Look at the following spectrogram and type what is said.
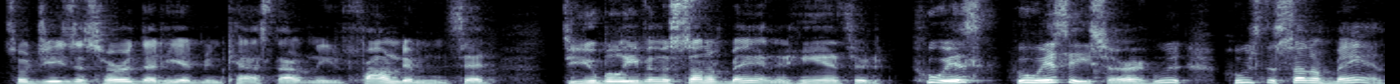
So Jesus heard that he had been cast out, and he found him and said, "Do you believe in the Son of Man?" And he answered, "Who is who is he, sir? Who who's the Son of Man?"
